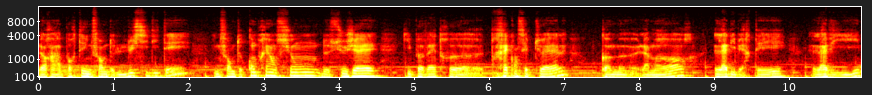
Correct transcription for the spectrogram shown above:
leur a apporté une forme de lucidité, une forme de compréhension de sujets qui peuvent être euh, très conceptuels, comme euh, la mort, la liberté, la vie,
